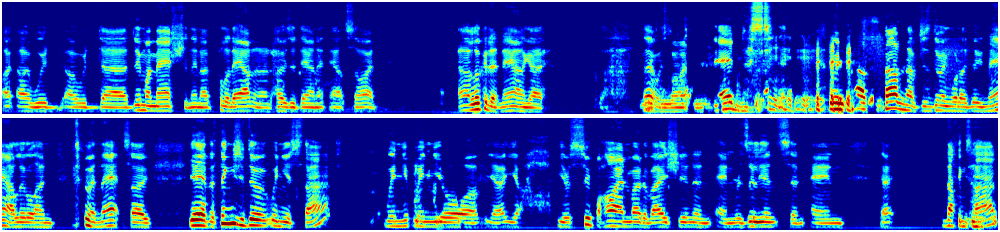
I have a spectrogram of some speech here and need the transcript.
I, I would I would uh, do my mash and then I'd pull it out and I'd hose it down it outside. And I look at it now and I go, "Ah, that was madness. I mean, it's, hard, it's hard enough just doing what I do now, let alone doing that. So, yeah, the things you do when you start, when you when you're you know you're, you're super high in motivation and and resilience and and uh, nothing's hard.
